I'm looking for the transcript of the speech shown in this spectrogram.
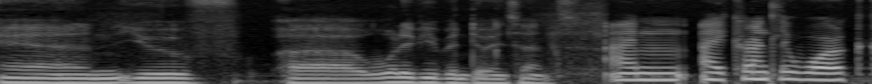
and you've uh, what have you been doing since? I'm I currently work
